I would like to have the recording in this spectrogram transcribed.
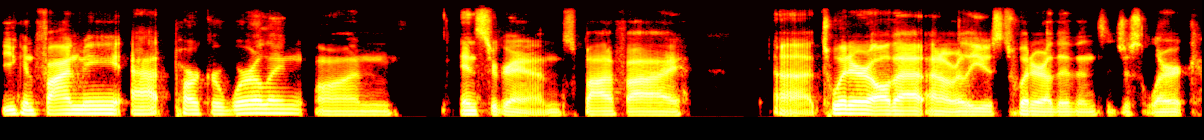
you can find me at parker whirling on instagram spotify uh, twitter all that i don't really use twitter other than to just lurk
